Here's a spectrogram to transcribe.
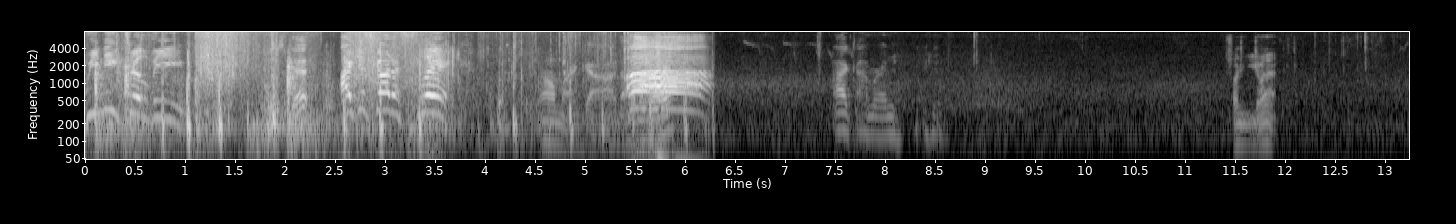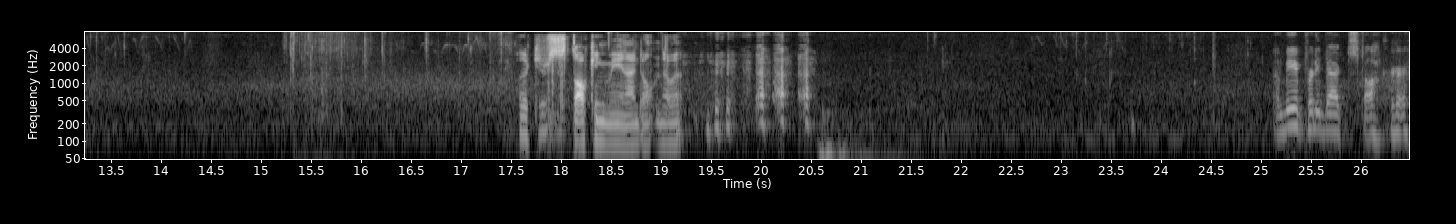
We need to leave. Just get. I just got a slick. Oh my god. Ah! Alright, Cameron. Fuck you at? Look, you're stalking me and I don't know it. I'd be a pretty bad stalker.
